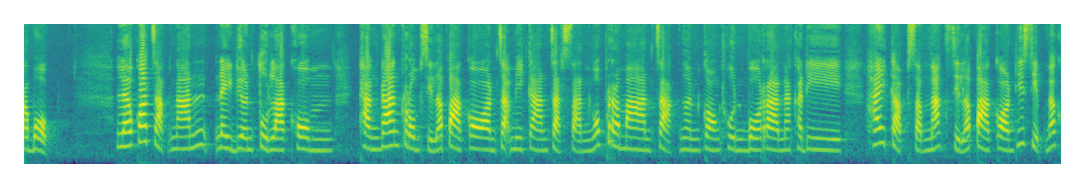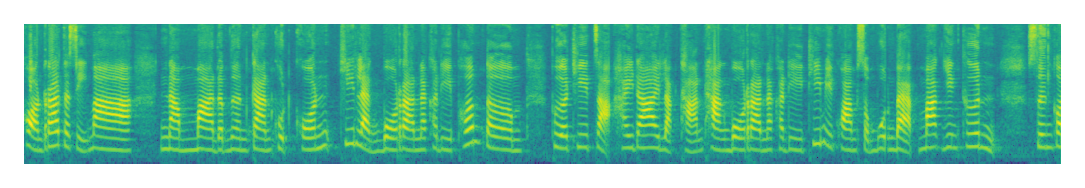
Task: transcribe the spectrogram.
ระบบ แล้วก็จากนั้นในเดือนตุลาคม ทางด้านกรมศิลปากรจะมีการจัดสรรงบประมาณจากเงินกองทุนโบราณคดี ให้กับสำนักศิลปากรที่ 10 นครราชสีมานำมาดำเนินการขุดค้นที่แหล่งโบราณคดีเพิ่มเติม เพื่อที่จะให้ได้หลักฐานทางโบราณคดีที่มีความสมบูรณ์แบบมากยิ่งขึ้น ซึ่งก็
